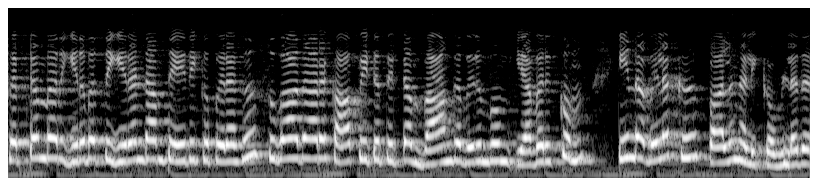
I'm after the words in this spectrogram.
செப்டம்பர் இருபத்தி இரண்டாம் தேதிக்கு பிறகு சுகாதார காப்பீட்டு திட்டம் வாங்க விரும்பும் எவருக்கும் இந்த விலக்கு பலனளிக்க உள்ளது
